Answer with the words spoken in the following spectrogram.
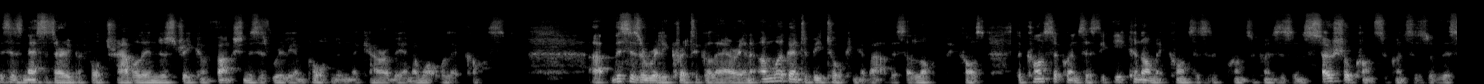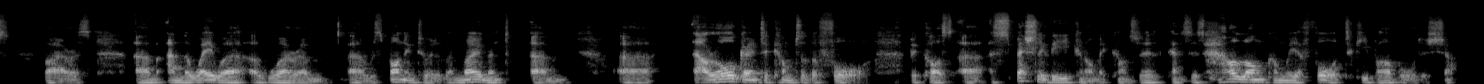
This is necessary before travel industry can function. This is really important in the Caribbean, and what will it cost? Uh, this is a really critical area, and, and, we're going to be talking about this a lot because the consequences, the economic consequences and social consequences of this virus, um, and the way we're, uh, we're um, uh, responding to it at the moment um, uh, are all going to come to the fore because uh, especially the economic consequences, how long can we afford to keep our borders shut?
